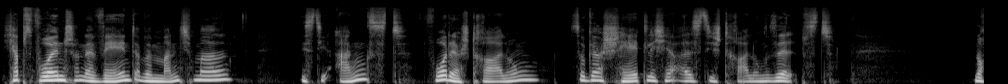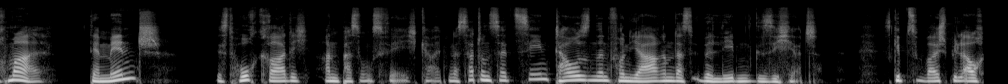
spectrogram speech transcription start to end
ich habe es vorhin schon erwähnt, aber manchmal ist die Angst vor der Strahlung sogar schädlicher als die Strahlung selbst. Nochmal, Der Mensch ist hochgradig Anpassungsfähigkeit. Und das hat uns seit Zehntausenden von Jahren das Überleben gesichert. Es gibt zum Beispiel auch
